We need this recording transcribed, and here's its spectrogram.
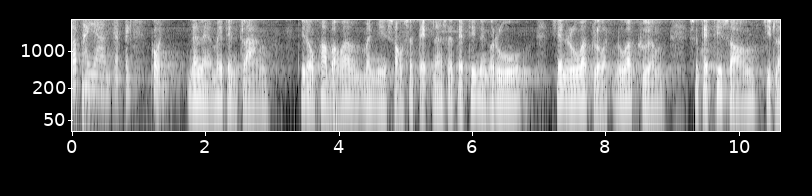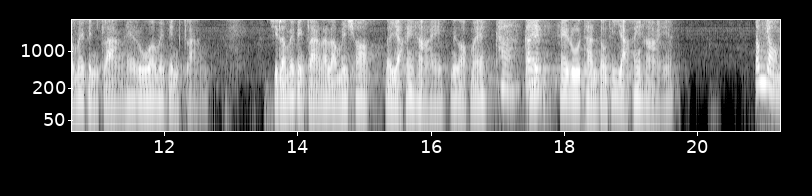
ก็พยายามจะไปกดนั่นแหละไม่เป็นกลาง ที่หลวงพ่อบอกว่ามันมีสองสเต็ปนะสเต็ปที่หนึ่งรู้ เช่นรู้ว่าโกรธรู้ว่าเคือง สเต็ปที่สองจิตเราไม่เป็นกลาง ให้รู้ว่าไม่เป็นกลาง จิตเราไม่เป็นกลางแล้วเราไม่ชอบ เราอยากให้หายนึกออกไหมค่ะ ก็ให้เลยให้รู้ทันตรงที่อยากให้หายอะต้องยอม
